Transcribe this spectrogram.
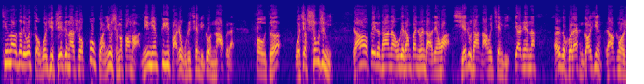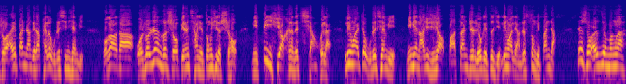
听到这里，我走过去直接跟他说：“不管用什么方法，明天必须把这五支铅笔给我拿回来，否则我就要收拾你。”然后背着他呢，我给他们班主任打个电话，协助他拿回铅笔。第二天呢，儿子回来很高兴，然后跟我说：“哎，班长给他赔了五支新铅笔。”我告诉他：“我说任何时候别人抢你的东西的时候。”你必须要狠狠地抢回来。另外，这五支铅笔明天拿去学校，把三支留给自己，另外两支送给班长。这时候儿子就懵了，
